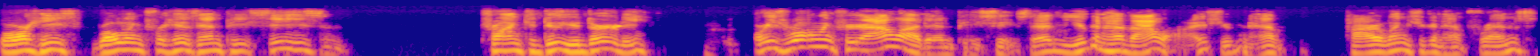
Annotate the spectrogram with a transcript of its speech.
Or he's rolling for his npcs and trying to do you dirty, or he's rolling for your allied NPCs. Then you can have allies, you can have hirelings, you can have friends,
